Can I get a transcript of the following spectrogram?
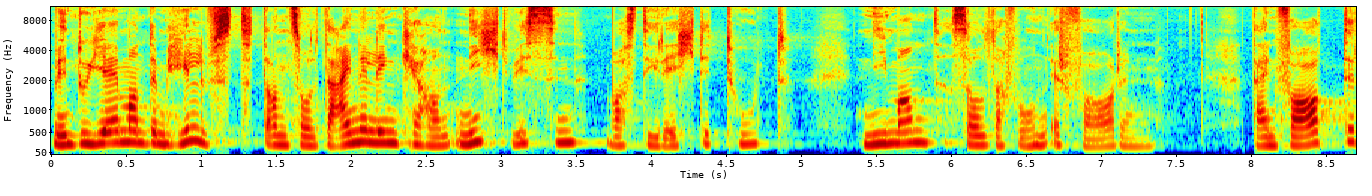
Wenn du jemandem hilfst, dann soll deine linke Hand nicht wissen, was die rechte tut. Niemand soll davon erfahren. Dein Vater,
